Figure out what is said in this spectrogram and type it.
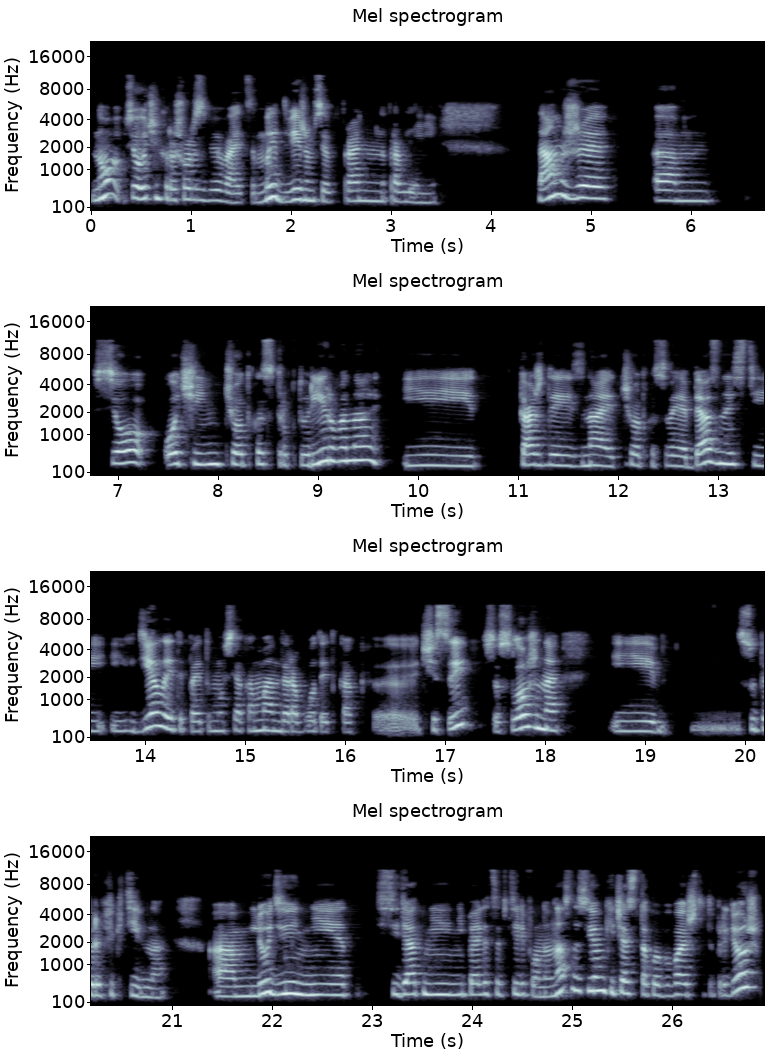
но все очень хорошо развивается. Мы движемся в правильном направлении. Там же эм, все очень четко структурировано, и каждый знает четко свои обязанности и их делает, и поэтому вся команда работает как э, часы, все сложено и суперэффективно. Э, люди не сидят, не, не пялятся в телефон. У нас на съемке часто такое бывает, что ты придешь,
